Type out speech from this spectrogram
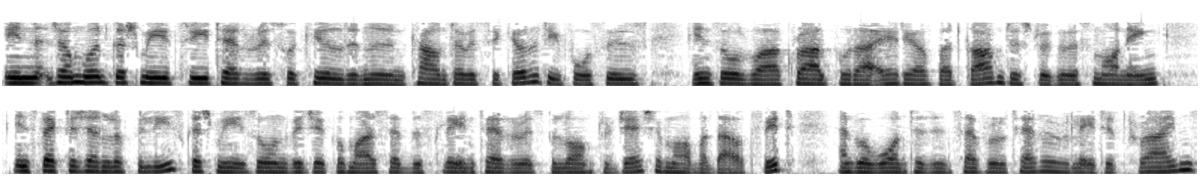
In Jammu and Kashmir, three terrorists were killed in an encounter with security forces in Zolwa, Kralpura area of Badgam district this morning. Inspector General of Police, Kashmir Zone Vijay Kumar said the slain terrorists belonged to Jaish-e-Mohammed outfit and were wanted in several terror-related crimes.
